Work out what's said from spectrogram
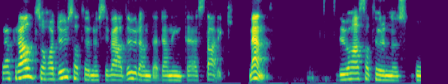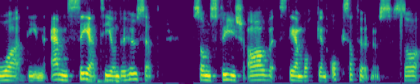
Framförallt så har du Saturnus i väduren där den inte är stark. Men du har Saturnus på din MC, tionde huset, som styrs av stenbocken och Saturnus. Så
